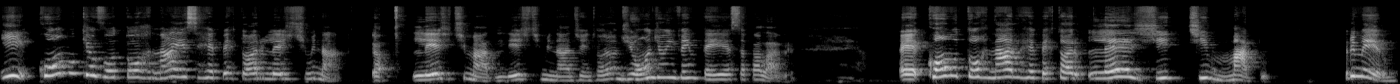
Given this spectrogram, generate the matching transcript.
E como que eu vou tornar esse repertório legitimado? Legitimado, legitimado, gente. Olha de onde eu inventei essa palavra. É, como tornar o repertório legitimado? Primeiro,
